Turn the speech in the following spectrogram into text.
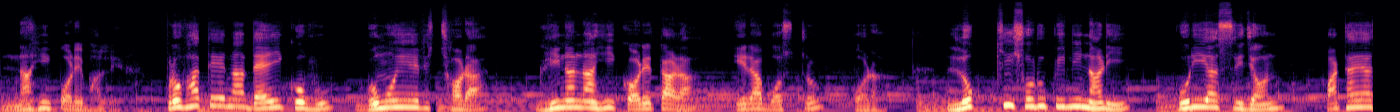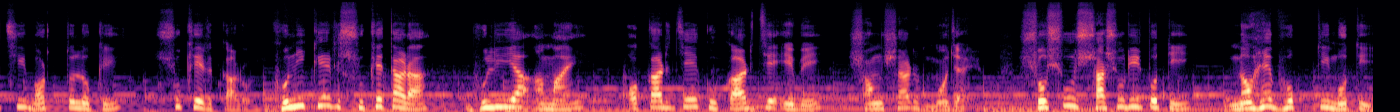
নাহি পড়ে ভালে। প্রভাতে না দেয় কভু, গোময়ের ছড়া, ঘৃণা নাহি করে তারা, এরা বস্ত্র, পরা। লক্ষ্মী স্বরূপিণী নারী করিয়া সৃজন, পাঠায়াছি বর্তলোকে সুখের কারণ। ক্ষণিকের সুখে তারা ভুলিয়া আমায়, অকার্যে কুকার্যে এবে সংসার মজায়। শ্বশুর শাশুড়ির প্রতি নহে ভক্তি মতি,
